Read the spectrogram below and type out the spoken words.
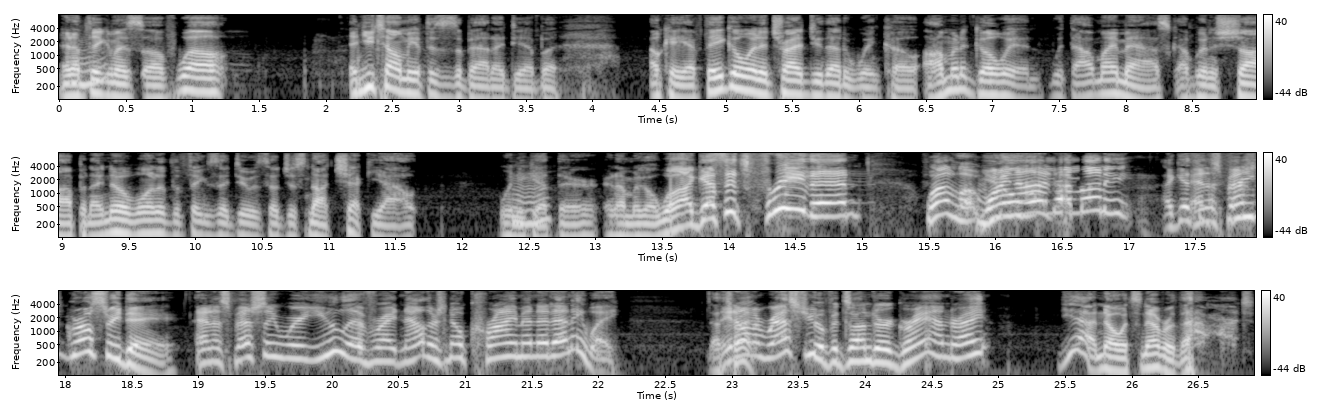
and I'm thinking mm-hmm. to myself, well, and you tell me if this is a bad idea, but okay, if they go in and try to do that at Winco, I'm going to go in without my mask. I'm going to shop, and I know one of the things they do is they'll just not check you out when you get mm-hmm. there, and I'm going to go, well, I guess it's free then. well, look, why not? that money? I guess And it's free grocery day. And especially where you live right now, there's no crime in it anyway. That's they don't arrest you if it's under a grand, right? Yeah, no, it's never that much.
